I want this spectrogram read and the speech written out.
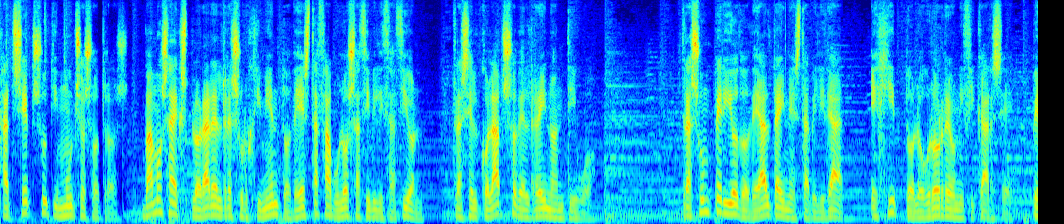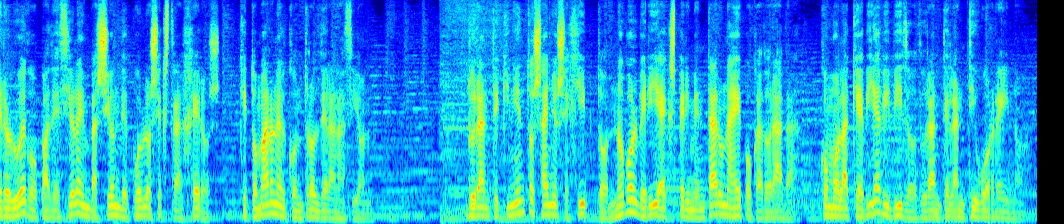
Hatshepsut y muchos otros. Vamos a explorar el resurgimiento de esta fabulosa civilización, tras el colapso del reino antiguo. Tras un periodo de alta inestabilidad, Egipto logró reunificarse, pero luego padeció la invasión de pueblos extranjeros, que tomaron el control de la nación. Durante 500 años Egipto no volvería a experimentar una época dorada, como la que había vivido durante el antiguo reino.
